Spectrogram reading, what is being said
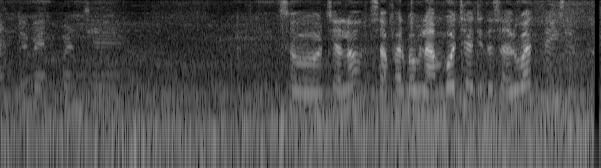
અંજુબેન પણ છે. સો ચલો, સફર બહુ લાંબો છે. હજી તો શરૂઆત થઈ છે.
